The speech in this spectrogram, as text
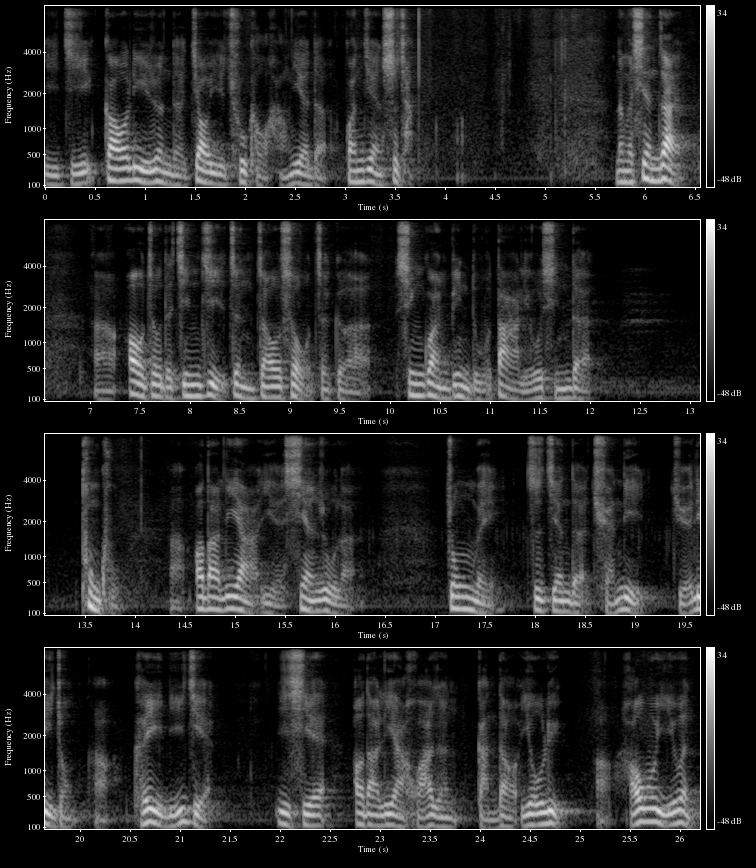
以及高利润的教育出口行业的关键市场。那么现在，啊，澳洲的经济正遭受这个新冠病毒大流行的痛苦，啊，澳大利亚也陷入了中美之间的权力角力中，啊。可以理解，一些澳大利亚华人感到忧虑啊。毫无疑问，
